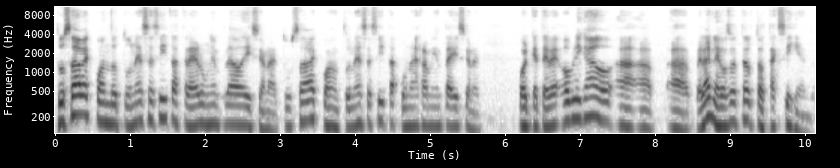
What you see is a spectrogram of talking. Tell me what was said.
Tú sabes cuando tú necesitas traer un empleado adicional. Tú sabes cuando tú necesitas una herramienta adicional. Porque te ves obligado a, a, a ¿verdad? El negocio te, te está exigiendo.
